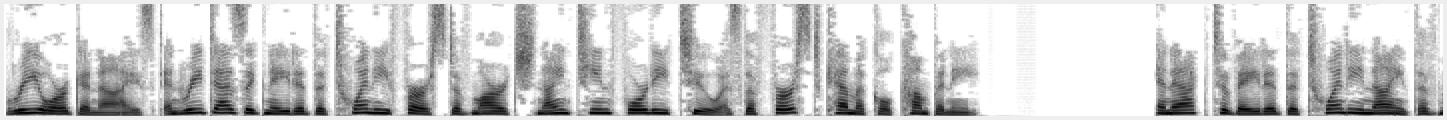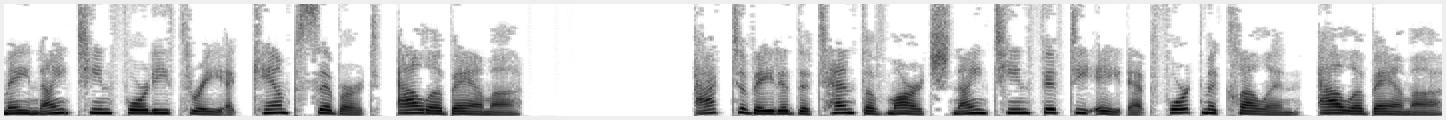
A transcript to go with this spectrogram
reorganized and redesignated the 21st of March 1942 as the first chemical company inactivated the 29th of May 1943 at Camp Sibert, Alabama. Activated the 10th of March 1958 at Fort McClellan, Alabama.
